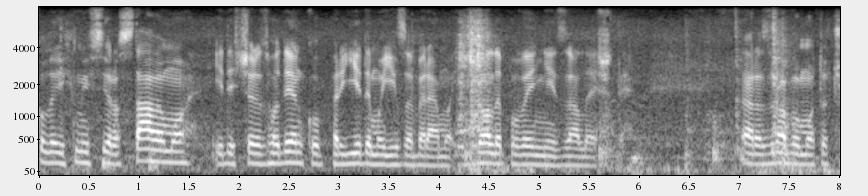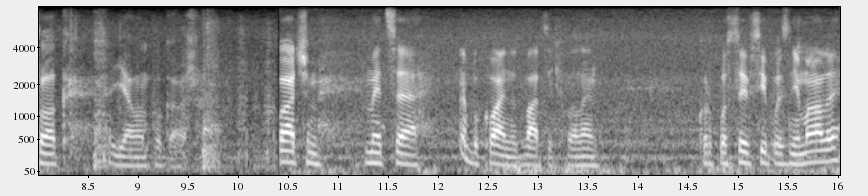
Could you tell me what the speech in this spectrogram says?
Коли їх ми всі розставимо і десь через годинку приїдемо, їх заберемо. І бджоли повинні залишити. Зараз зробимо точок, я вам покажу. Бачимо, ми це ну, буквально 20 хвилин. Корпуси всі познімали,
